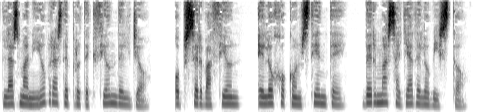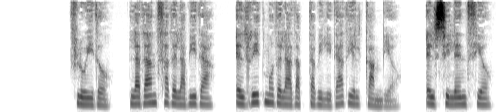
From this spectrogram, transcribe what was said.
las maniobras de protección del yo. Observación, el ojo consciente, ver más allá de lo visto. Fluido, la danza de la vida, el ritmo de la adaptabilidad y el cambio. El silencio,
